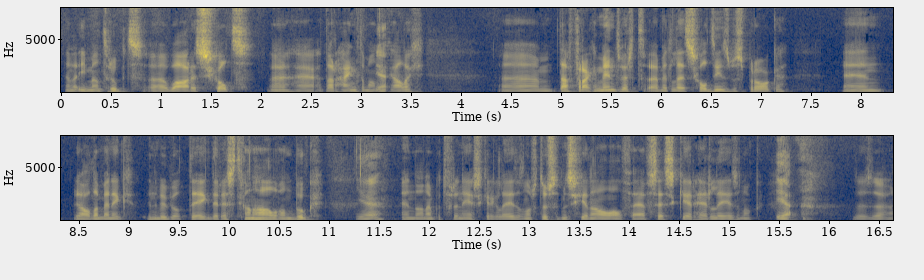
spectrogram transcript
En dat iemand roept, uh, waar is God? Uh, hij, daar hangt hem aan de galg. Um, dat fragment werd met de les godsdienst besproken. En ja, dan ben ik in de bibliotheek de rest gaan halen van het boek. Ja. En dan heb ik het voor de eerste keer gelezen. Ondertussen misschien al, al vijf, zes keer herlezen ook. Ja. Dus uh,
